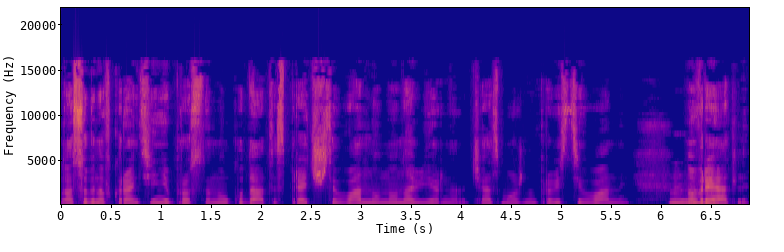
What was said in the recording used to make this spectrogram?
особенно в карантине, просто, ну, куда? Ты спрячешься в ванну? Ну, наверное, час можно провести в ванной, mm-hmm. но вряд ли.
